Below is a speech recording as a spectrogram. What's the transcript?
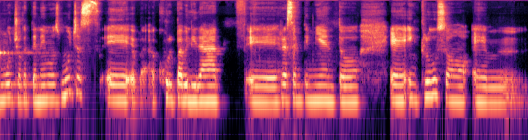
mucho que tenemos muchas eh, culpabilidad, eh, resentimiento, eh, incluso em,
